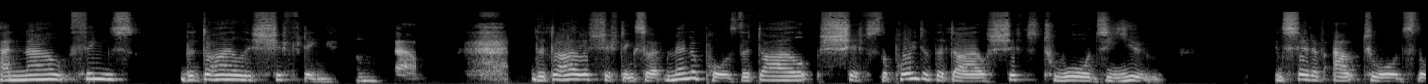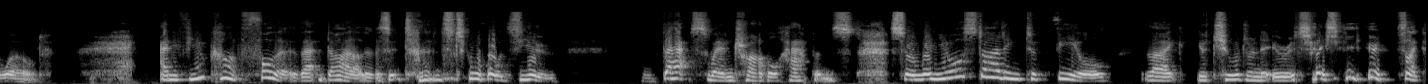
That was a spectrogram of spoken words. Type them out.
And now things, the dial is shifting mm. now. The dial is shifting. So at menopause, the dial shifts, the point of the dial shifts towards you instead of out towards the world. And if you can't follow that dial as it turns towards you, that's when trouble happens. So when you're starting to feel like your children are irritating you, it's like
